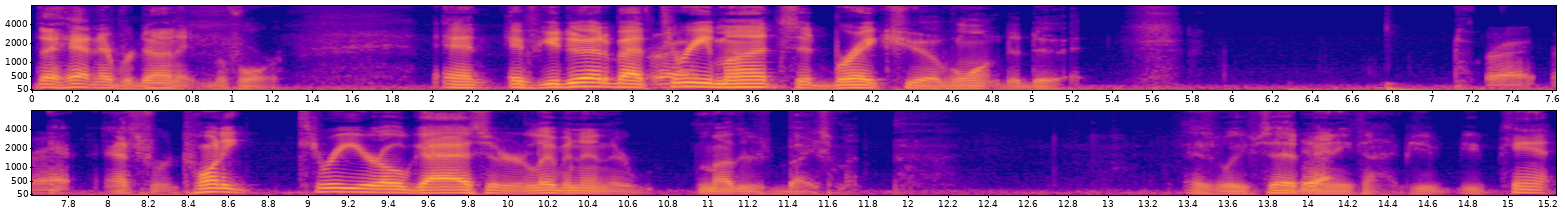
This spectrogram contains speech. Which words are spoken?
they had never done it before. And if you do it about Right. three months, it breaks you of wanting to do it. right, right. That's for 23 year old guys that are living in their mother's basement. As we've said Yeah. many times, you, you can't,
